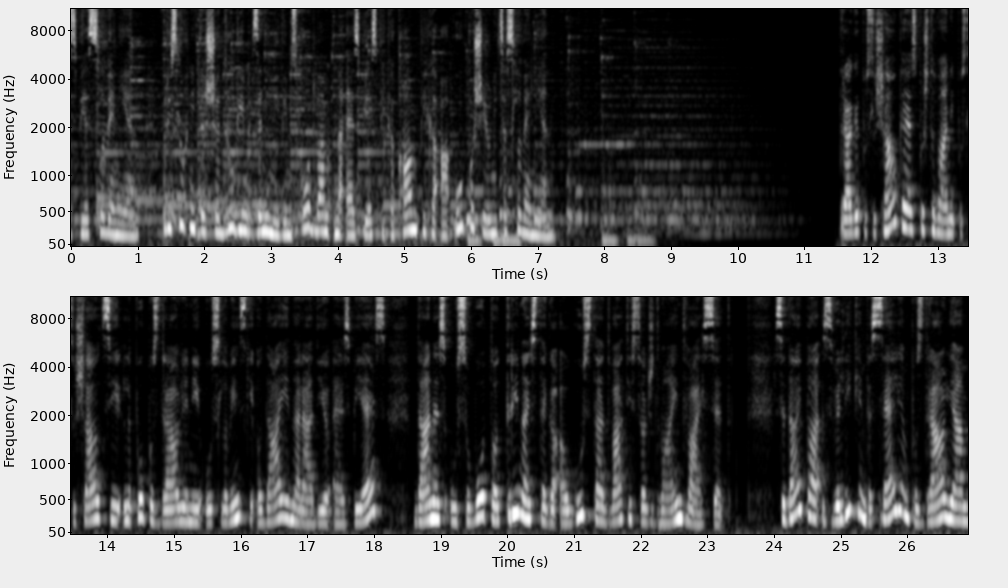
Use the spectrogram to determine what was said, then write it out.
SBS Slovenije. Prisluhnite še drugim zanimivim zgodbam na sbsp.com.au pošiljka Slovenije. Drage poslušalke, spoštovani poslušalci, lepo pozdravljeni v slovenski oddaji na radio SBS, danes v soboto 13. augusta 2022. Sedaj pa z velikim veseljem pozdravljam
